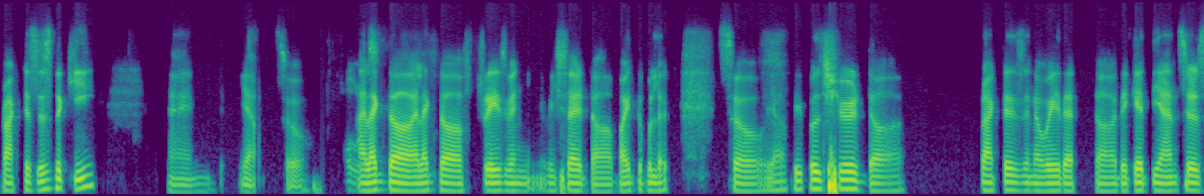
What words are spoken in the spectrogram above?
practice is the key, and yeah. So Always. I like the I like the phrase when we said uh, bite the bullet. So yeah, people should uh, practice in a way that uh, they get the answers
